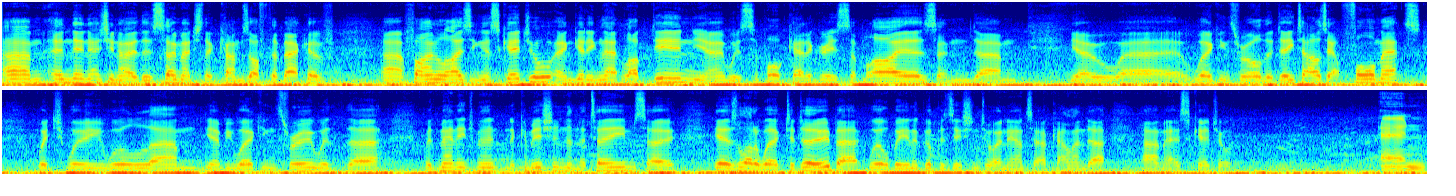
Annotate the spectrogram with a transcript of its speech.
Um, and then, as you know, there's so much that comes off the back of uh, finalising a schedule and getting that locked in. You know, with support categories, suppliers, and um, you know, uh, working through all the details, our formats, which we will um, you know be working through with. Uh, with management and the commission and the team. So, yeah, there's a lot of work to do, but we'll be in a good position to announce our calendar um, as scheduled. And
